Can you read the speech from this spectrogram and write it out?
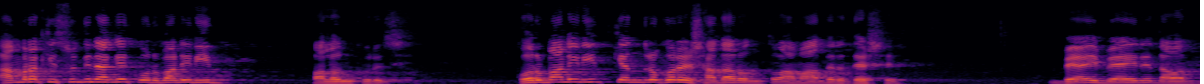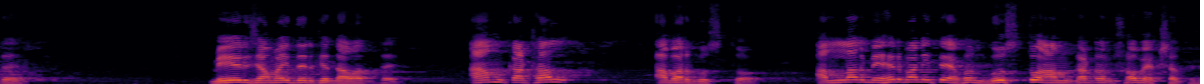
আমরা কিছুদিন আগে কোরবানির ঈদ পালন করেছি। কোরবানির ঈদ কেন্দ্র করে সাধারণত আমাদের দেশে ব্যয় ব্যয়রে দাওয়াত দেয়, মেয়ের জামাইদেরকে দাওয়াত দেয়, আম কাঁঠাল আবার গোস্ত। আল্লাহর মেহরবানিতে এখন গোস্ত, আম, কাঁঠাল সব একসাথে।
